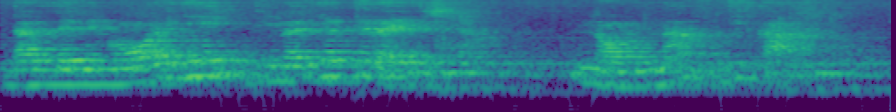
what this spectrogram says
Dalle memorie di Maria Teresa, nonna di Carlo.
